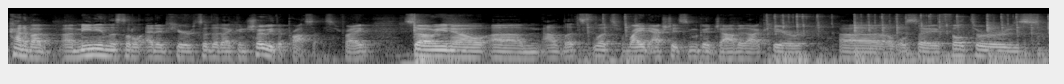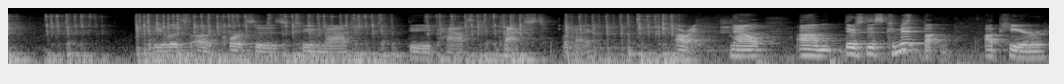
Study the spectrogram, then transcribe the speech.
kind of a, a, meaningless little edit here so that I can show you the process, right? So, you know, um, let's, let's write actually some good Java doc here. Uh, we'll say filters the list of courses to match the past text, okay? All right, now um, there's this commit button up here,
